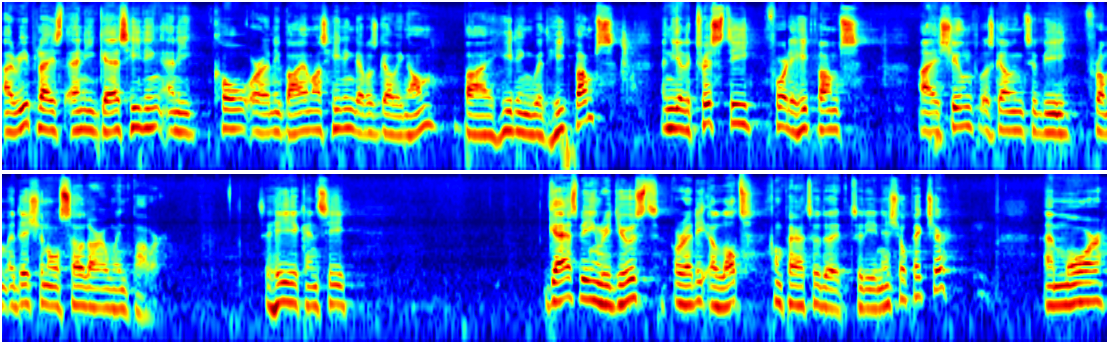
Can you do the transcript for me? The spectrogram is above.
I replaced any gas heating, any coal or any biomass heating that was going on by heating with heat pumps. And the electricity for the heat pumps, I assumed was going to be from additional solar and wind power. So here you can see gas being reduced already a lot compared to the, to the initial picture, and more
